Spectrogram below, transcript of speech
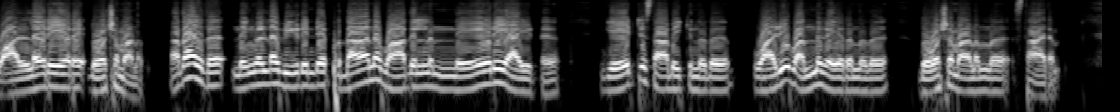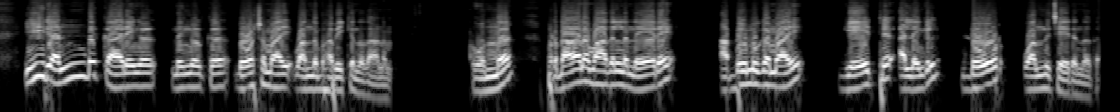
വളരെയേറെ ദോഷമാണ്. അതായത് നിങ്ങളുടെ വീടിന്റെ പ്രധാന വാതിലിന് നേരെയായിട്ട് ഗേറ്റ് സ്ഥാപിക്കുന്നത് വഴി വന്നു കയറുന്നത് ദോഷമാണെന്ന് സ്ഥാനം ഈ രണ്ട് കാര്യങ്ങൾ നിങ്ങൾക്ക് ദോഷമായി വന്നു ഭവിക്കുന്നതാണ്. ഒന്ന് പ്രധാന വാതിലിന് നേരെ അഭിമുഖമായി ഗേറ്റ് അല്ലെങ്കിൽ ഡോർ വന്നു ചേരുന്നത്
